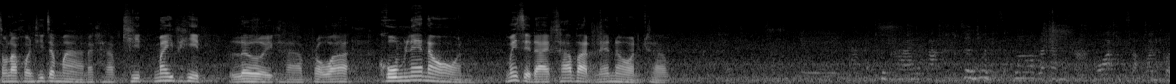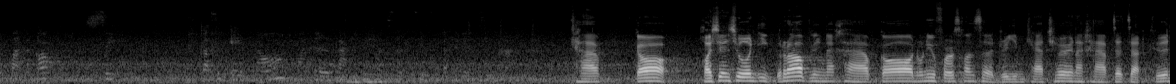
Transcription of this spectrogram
สำหรับคนที่จะมานะครับ คิดไม่ผิดเลยครับ เพราะว่าคุ้มแน่นอน ไม่เสียดายค่าบัตรแน่นอนครับ ครับ ก็ขอเชิญชวนอีกรอบหนึ่งนะครับ ก็นุนิว First Concert Dreamcatcher นะครับ จะจัดขึ้น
